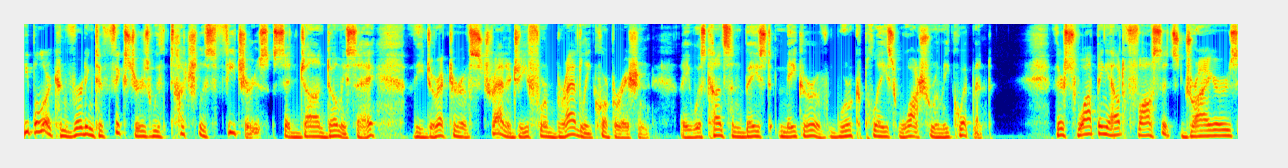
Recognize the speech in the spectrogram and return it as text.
People are converting to fixtures with touchless features, said John Dommisse, the director of strategy for Bradley Corporation, a Wisconsin based maker of workplace washroom equipment. They're swapping out faucets, dryers,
